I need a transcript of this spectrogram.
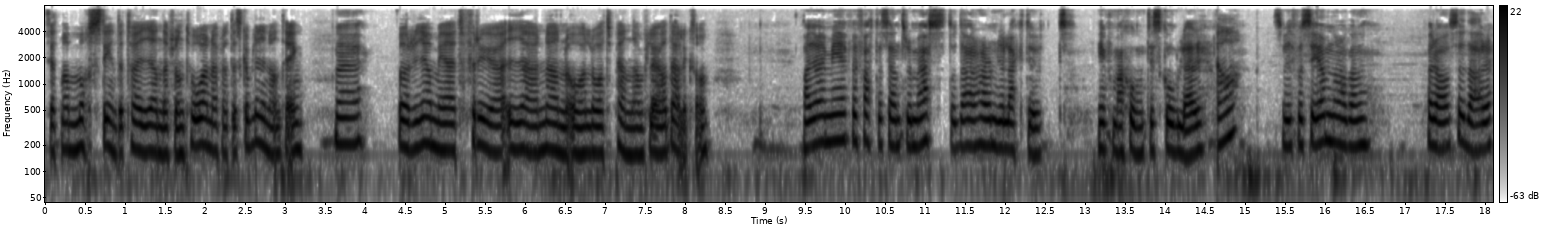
se att man måste inte ta i ända från tårna för att det ska bli någonting. Nej, Börja med ett frö i hjärnan och låt pennan flöda liksom. Ja, jag är med i Författarcentrum Öst och där har de ju lagt ut information till skolor. Ja, Så vi får se om någon hör av sig där.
